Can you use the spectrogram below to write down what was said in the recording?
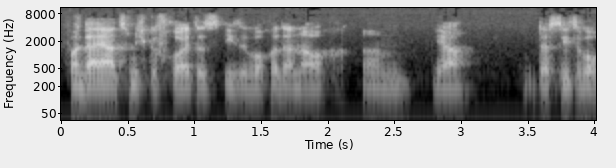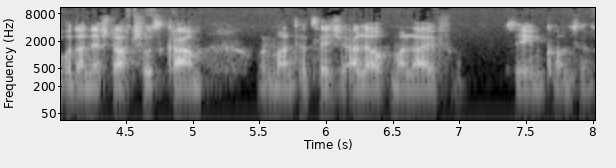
von daher hat es mich gefreut, dass diese Woche dann auch ähm, ja, dass diese Woche dann der Startschuss kam und man tatsächlich alle auch mal live sehen konnte.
